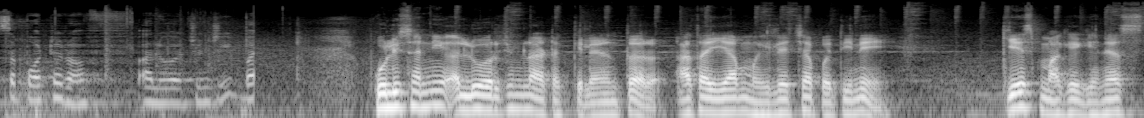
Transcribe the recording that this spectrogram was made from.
supporter of Allu Arjun ji but पोलिसांनी अल्लू अर्जुनला अटक केल्यानंतर आता या महिलेच्या पतीने केस मागे घेण्यास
